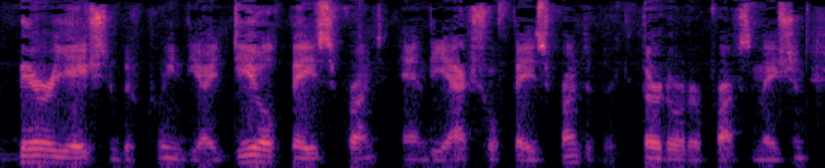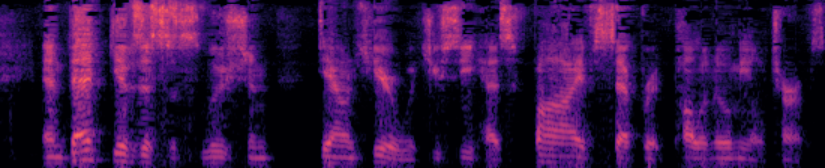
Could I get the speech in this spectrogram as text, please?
variation between the ideal phase front and the actual phase front of the third order approximation. And that gives us a solution down here, which you see has five separate polynomial terms.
